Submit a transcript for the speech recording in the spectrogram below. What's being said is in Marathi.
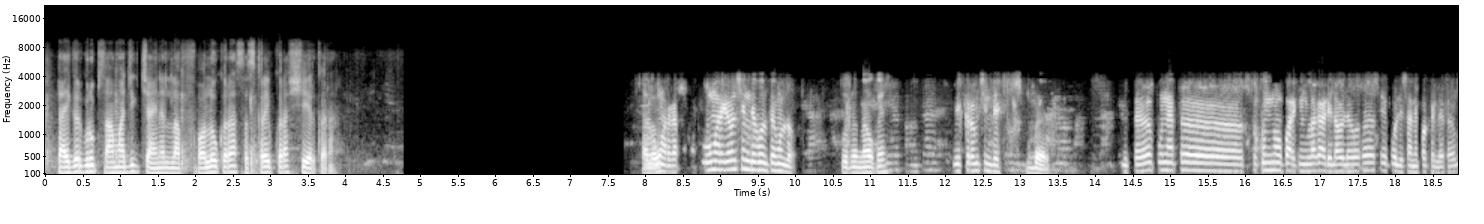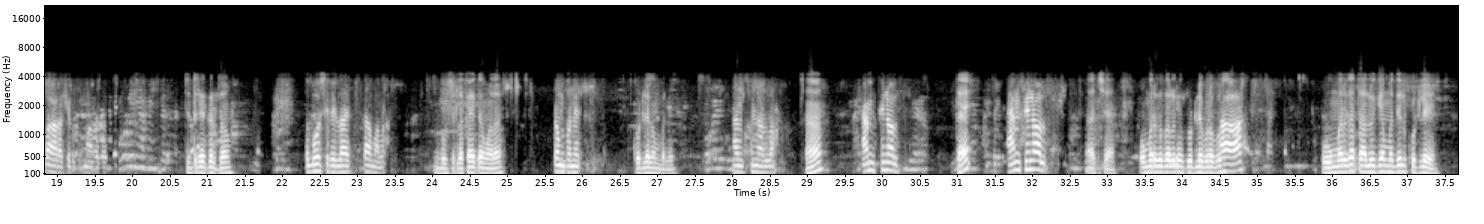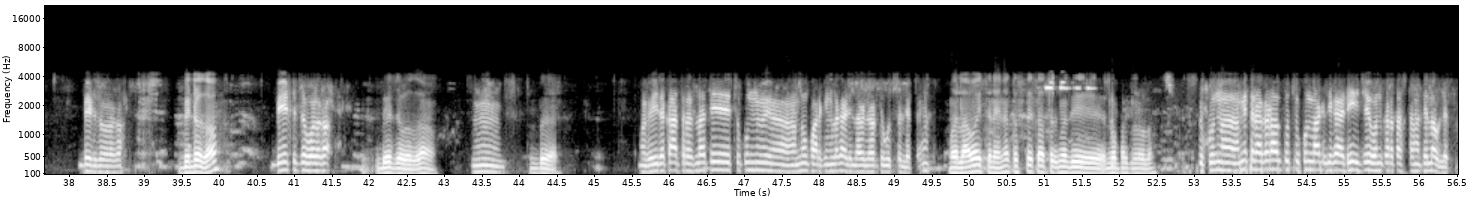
टायगर ग्रुप सामाजिक चॅनलला फॉलो करा सबस्क्राईब करा शेअर करा. हॅलो. उमरगा उमरगावून शिंदे बोलतोय म्हणलो. पूर्ण नाव काय? विक्रम शिंदे. बर. इथं पुण्यात अं, चुकून नो पार्किंगला गाडी लावल्यावर ते पोलिसांनी पकडले तर बाराशे रुपये मारत होते तिथं काय करतो? तर भोसरीला आहेत कामाला. भोसरीला काय कामाला? कंपनीत. कुठल्या कंपनीत? ॲम्फिनॉलला हां? ॲम्फिनॉल काय? ॲम्फिनॉल अच्छा. उमरगा तालुक्यात कुठले प्रॉपर? हा. उमरगा तालुक्यामधील कुठले? बेट जवळगा. बेंडळगाव? बेट जवळगा. बेट जवळगाव. हम्म. बर. मग इथं कात्रजला ते चुकून नो पार्किंगला गाडी लावल्यावर ते उचलले तर मग लावायचं नाही ना? कसं काय कात्रजमध्ये नो पार्किंग लावलं? चुकून अं, मित्राकडे आलतो चुकून लागली गाडी. जेवण करत असताना ते लावलेत.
